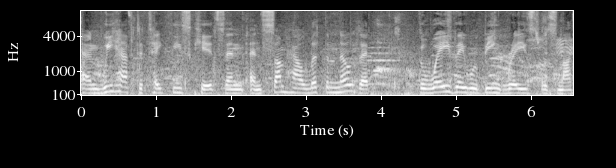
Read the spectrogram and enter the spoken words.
and we have to take these kids and, and somehow let them know that the way they were being raised was not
